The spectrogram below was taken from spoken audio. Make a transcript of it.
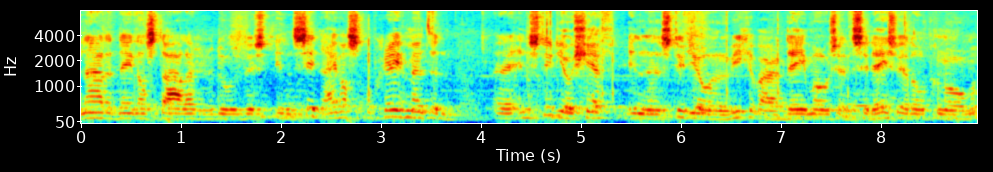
na het Nederlandstalige gedoe, dus in Sint, hij was op een gegeven moment een, eh, in de studiochef in een studio in Wiegen waar demo's en cd's werden opgenomen.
